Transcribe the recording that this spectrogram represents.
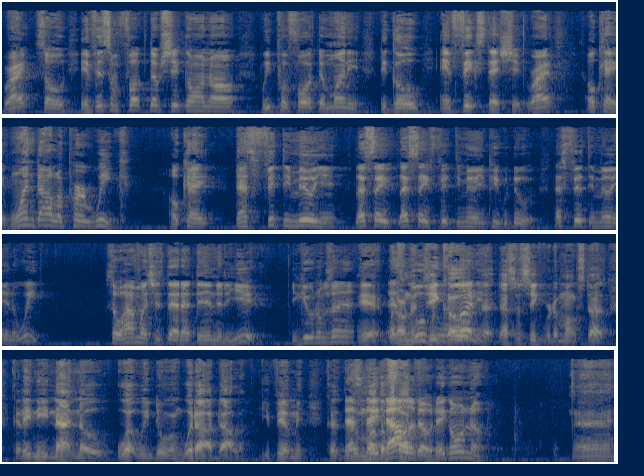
right? So if it's some fucked up shit going on, we put forth the money to go and fix that shit, right? Okay, one dollar per week. Okay, that's fifty million. Let's say let's say fifty million people do it. That's fifty million a week. So how much is that at the end of the year? You get what I'm saying? Yeah, but That's on the G code, that, that's a secret amongst us because they need not know what we doing with our dollar. You feel me? Because that's their dollar though. They gonna know. Uh,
